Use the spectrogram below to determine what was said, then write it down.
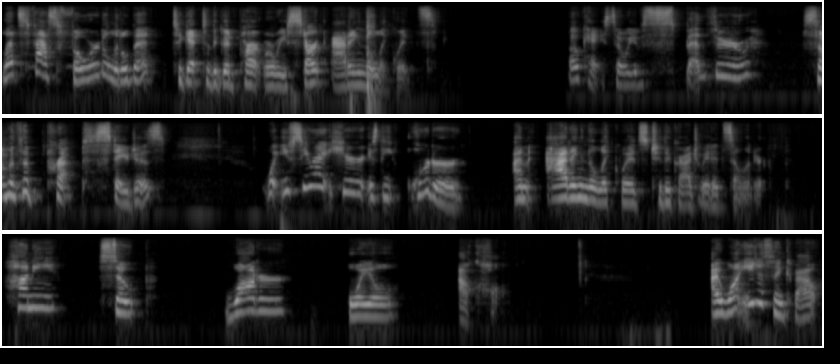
Let's fast forward a little bit to get to the good part where we start adding the liquids. Okay, so we've sped through some of the prep stages. What you see right here is the order I'm adding the liquids to the graduated cylinder. Honey, soap, water, oil, alcohol. I want you to think about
